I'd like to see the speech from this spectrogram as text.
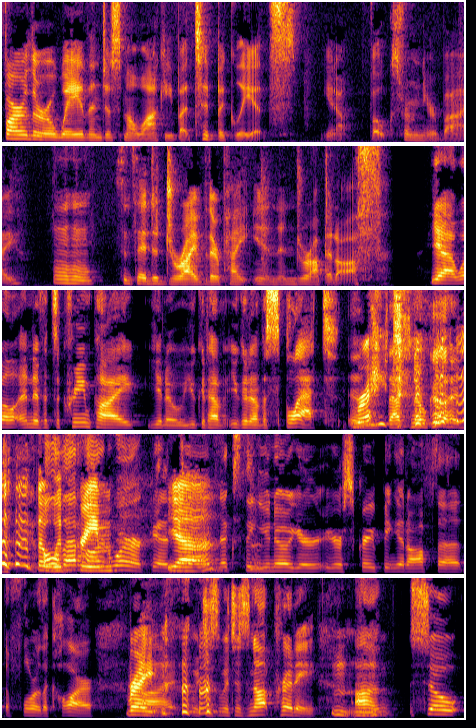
farther away than just Milwaukee, but typically it's, you know, folks from nearby. Mm-hmm. Since they had to drive their pie in and drop it off. Yeah, well, and if it's a cream pie, you know, you could have you could have a splat, right? That's no good. the All whipped that cream hard work, and yeah. Uh, next thing you know, you're you're scraping it off the, the floor of the car, right? Uh, which is which is not pretty. Um, so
